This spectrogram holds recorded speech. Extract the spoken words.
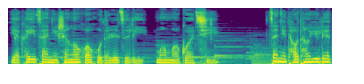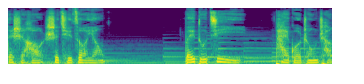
也可以在你生龙活虎的日子里默默过期。在你头疼欲裂的时候失去作用，唯独记忆太过忠诚。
